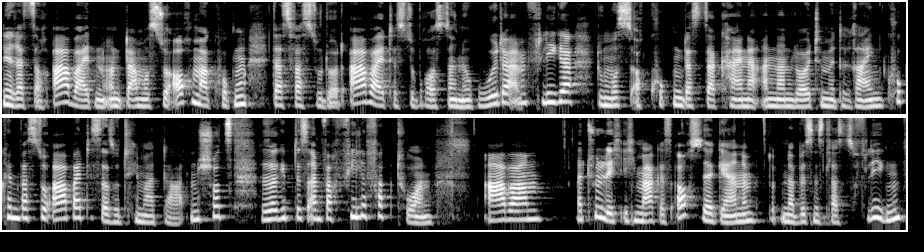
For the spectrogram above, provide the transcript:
den Rest auch arbeiten. Und da musst du auch mal gucken, das, was du dort arbeitest, du brauchst deine Ruhe da im Flieger. Du musst auch gucken, dass da keine anderen Leute mit reingucken, was du arbeitest. Also Thema Datenschutz. Also da gibt es einfach viele Faktoren. Aber Natürlich, ich mag es auch sehr gerne, in der Business Class zu fliegen,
